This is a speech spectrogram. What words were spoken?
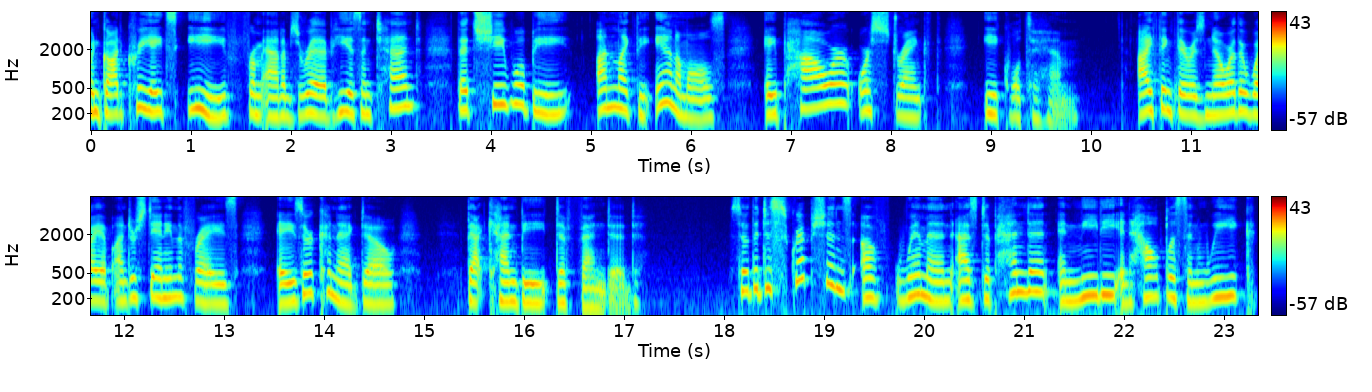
When God creates Eve from Adam's rib, he is intent that she will be, unlike the animals, a power or strength equal to him. I think there is no other way of understanding the phrase ezer kenegdo that can be defended. So the descriptions of women as dependent and needy and helpless and weak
